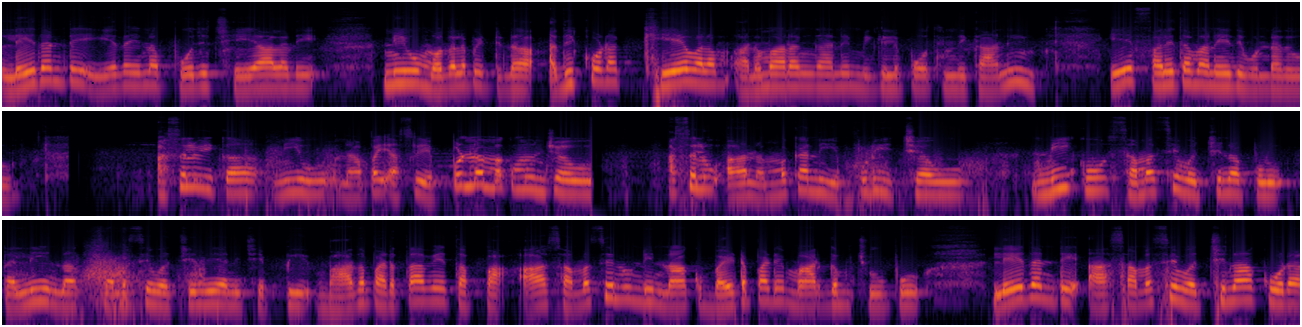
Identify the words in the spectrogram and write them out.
లేదంటే ఏదైనా పూజ చేయాలని నీవు మొదలుపెట్టినా అది కూడా కేవలం అనుమానంగానే మిగిలిపోతుంది కానీ ఏ ఫలితం అనేది ఉండదు. అసలు ఇక నీవు నాపై అసలు ఎప్పుడు నమ్మకం ఉంచావు? అసలు ఆ నమ్మకాన్ని ఎప్పుడు ఇచ్చావు? నీకు సమస్య వచ్చినప్పుడు తల్లి నాకు సమస్య వచ్చింది అని చెప్పి బాధపడతావే తప్ప ఆ సమస్య నుండి నాకు బయటపడే మార్గం చూపు. లేదంటే ఆ సమస్య వచ్చినా కూడా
